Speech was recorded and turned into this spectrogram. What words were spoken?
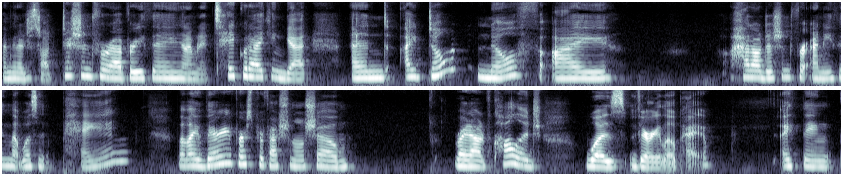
I'm going to just audition for everything I'm going to take what I can get. And I don't know if I had auditioned for anything that wasn't paying, but my very first professional show right out of college was very low pay. I think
